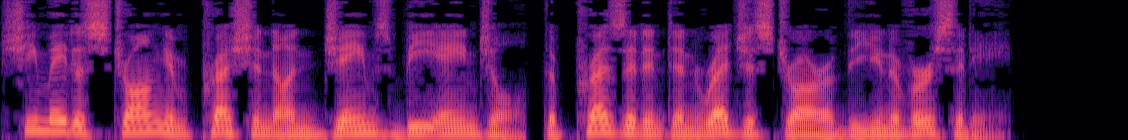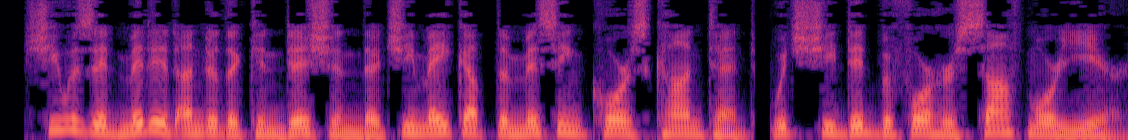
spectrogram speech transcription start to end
She made a strong impression on James B. Angell, the president and registrar of the university. She was admitted under the condition that she make up the missing course content, which she did before her sophomore year.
